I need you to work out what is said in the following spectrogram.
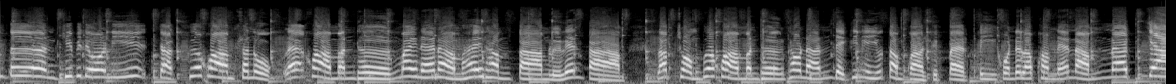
ำเตือน คลิปวิดีโอนี้จัดเพื่อความสนุกและความบันเทิงไม่แนะนำให้ทำตามหรือเล่นตาม รับชมเพื่อความบันเทิงเท่านั้น เด็กที่มีอายุต่ำกว่า 18 ปีควรได้รับคำแนะนำนะจ๊ะ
